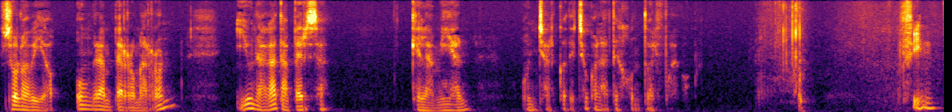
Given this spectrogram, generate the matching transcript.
Solo había un gran perro marrón y una gata persa que lamían un charco de chocolate junto al fuego. Fin.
